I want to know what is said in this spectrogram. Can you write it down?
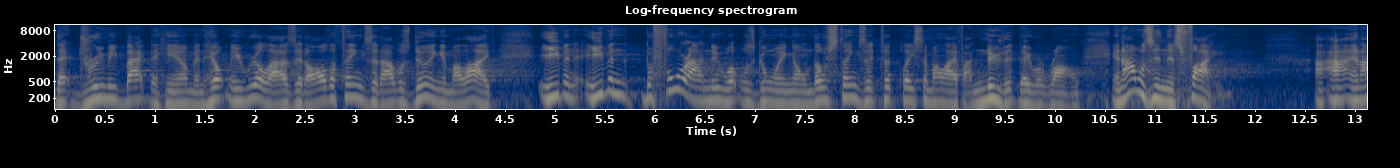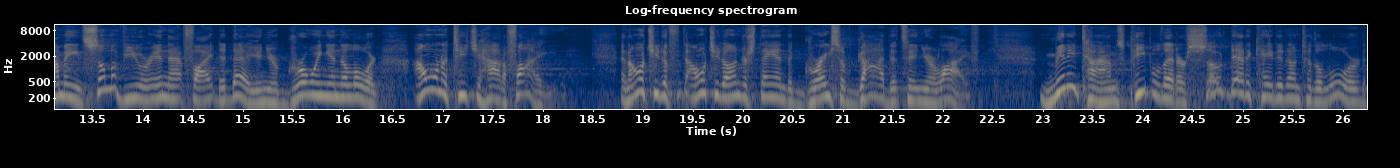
that drew me back to Him and helped me realize that all the things that I was doing in my life, even, even before I knew what was going on, those things that took place in my life, I knew that they were wrong. And I was in this fight. I, and I mean, some of you are in that fight today and you're growing in the Lord. I want to teach you how to fight. And I want you to, I want you to understand the grace of God that's in your life. Many times, people that are so dedicated unto the Lord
